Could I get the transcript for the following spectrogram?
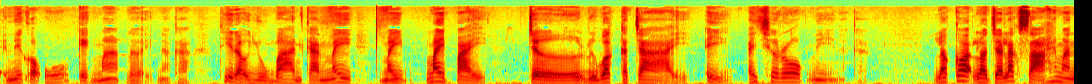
อันนี้ก็โอ้เก่งมากเลยนะคะ ที่เราอยู่บ้านกันไม่ไม่ไม่ไปเจอหรือว่ากระจายไอ้ไอ้เชื้อโรคนี้นะคะ แล้วก็เราจะรักษาให้มัน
